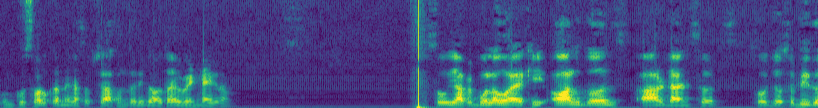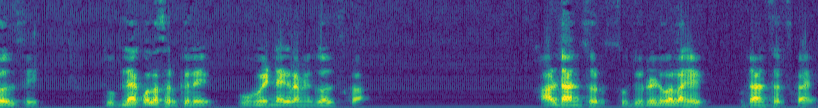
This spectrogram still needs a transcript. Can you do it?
उनको सॉल्व करने का सबसे आसान तरीका होता है वेन डायग्राम सो यहाँ पे बोला हुआ है कि all girls are dancers so जो सभी गर्ल्स है तो ब्लैक वाला सर्कल है, वो वेन डायग्राम है गर्ल्स का। आर डांसर्स तो जो रेड वाला है डांसर्स का है।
